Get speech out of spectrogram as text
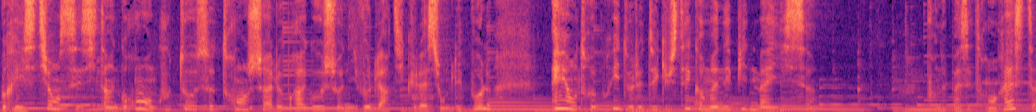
Bristian saisit un grand couteau, se trancha le bras gauche au niveau de l'articulation de l'épaule et entreprit de le déguster comme un épi de maïs. Pour ne pas être en reste,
